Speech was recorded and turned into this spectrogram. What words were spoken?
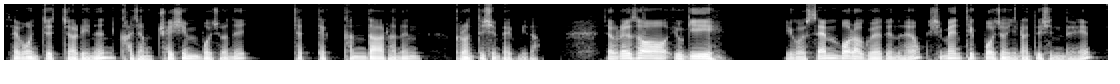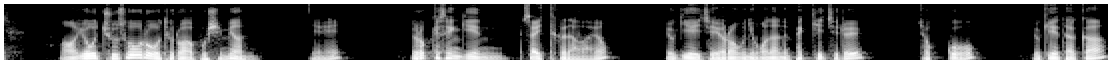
세 번째 자리는 가장 최신 버전을 채택한다라는 그런 뜻이 됩니다 자, 그래서 여기 이걸 SemVer라고 해야 되나요? semantic version이라는 뜻인데 어, 요 주소로 들어와 보시면 예, 이렇게 생긴 사이트가 나와요 여기에 이제 여러분이 원하는 패키지를 적고 여기에다가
